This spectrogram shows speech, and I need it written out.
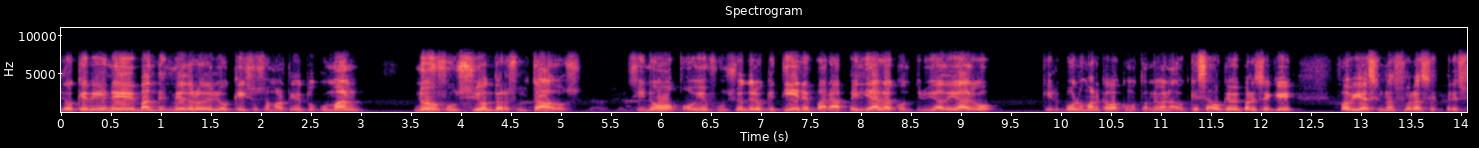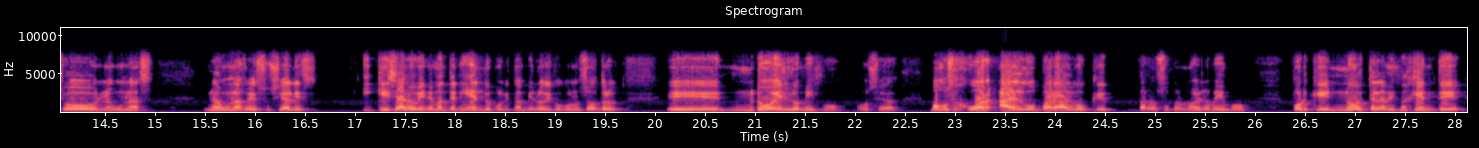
lo que viene va en desmedro de lo que hizo San Martín de Tucumán, no en función de resultados, sino hoy en función de lo que tiene para pelear la continuidad de algo que vos lo marcabas como torneo ganado, que es algo que me parece que Fabi hace unas horas expresó en algunas, en algunas redes sociales y que ya lo viene manteniendo, porque también lo dijo con nosotros, eh, no es lo mismo. O sea, vamos a jugar algo para algo que para nosotros no es lo mismo, porque no está la misma gente,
